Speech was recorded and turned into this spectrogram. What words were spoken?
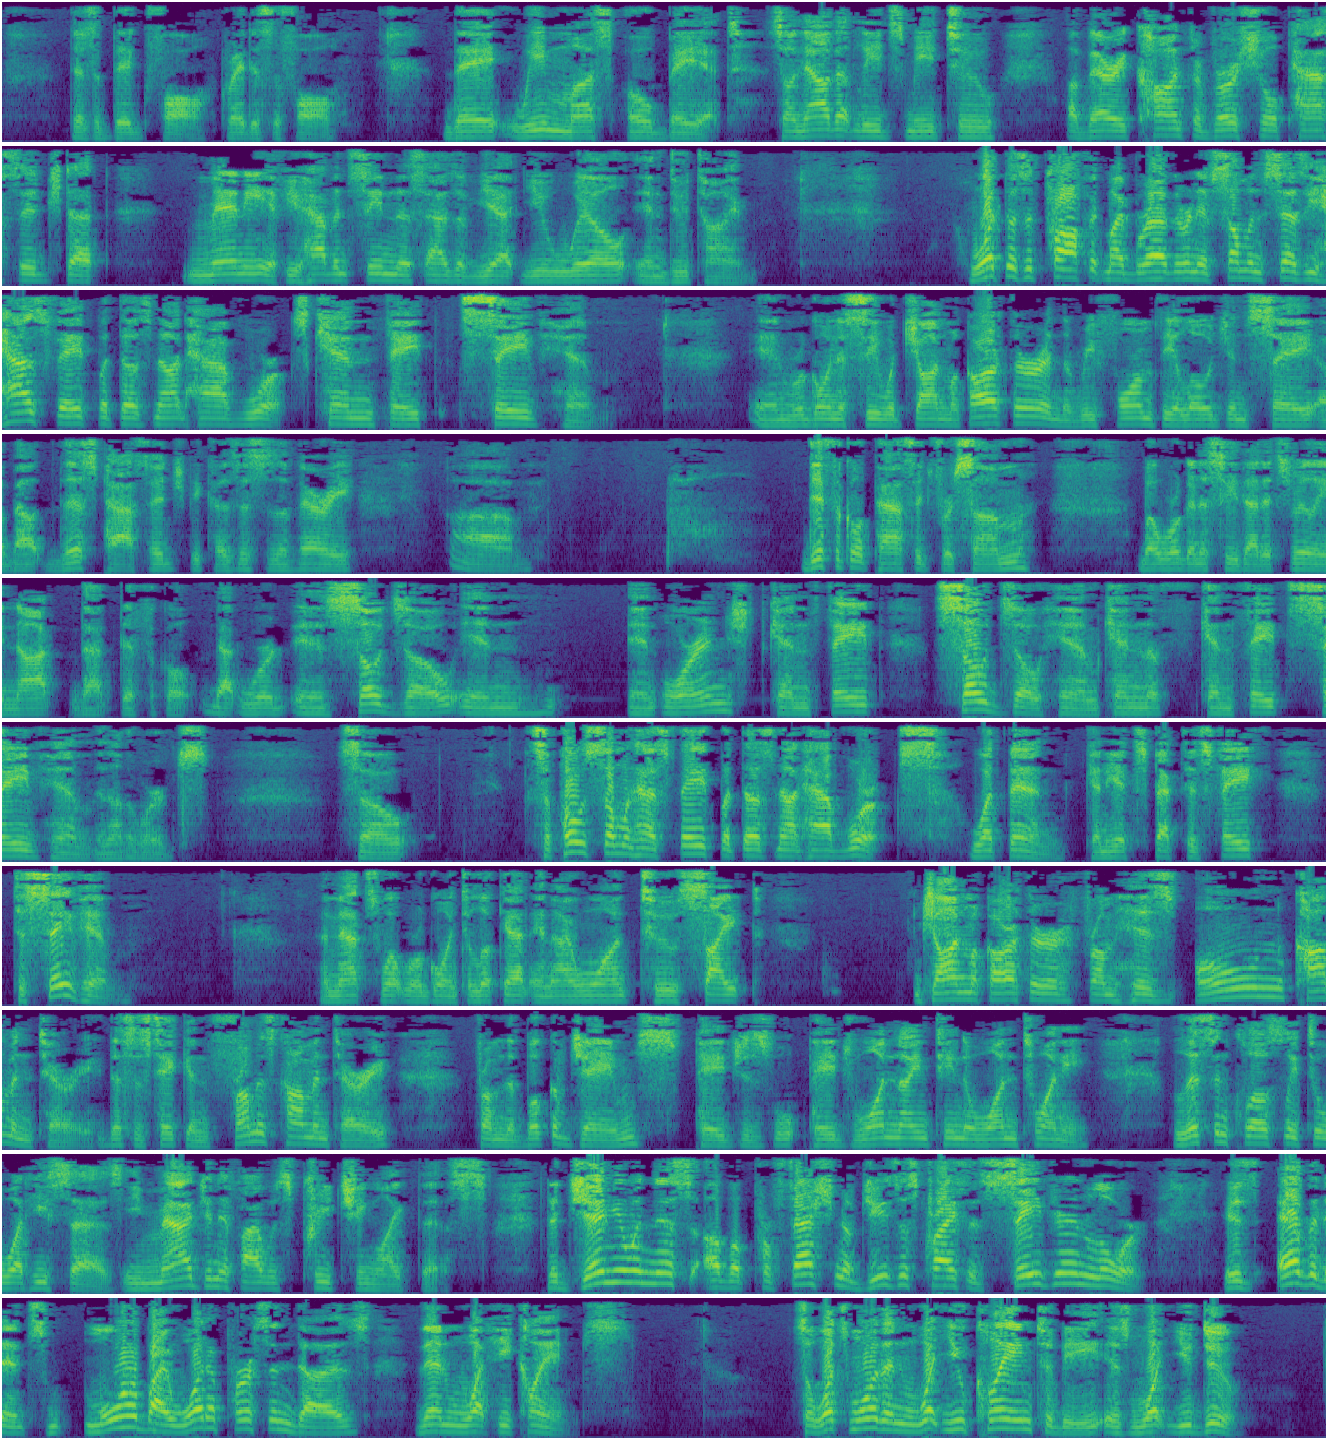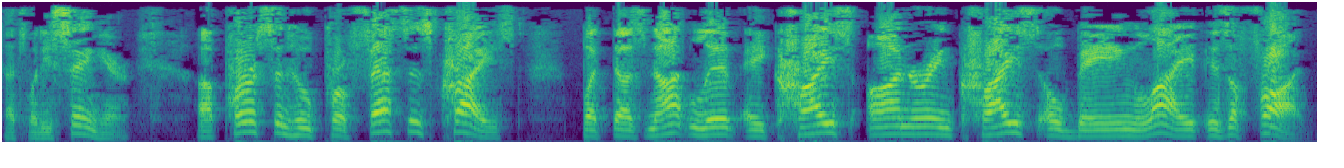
there's a big fall. Great is the fall. They, we must obey it. So now that leads me to a very controversial passage that many, if you haven't seen this as of yet, you will in due time. What does it profit, my brethren, if someone says he has faith but does not have works? Can faith save him? And we're going to see what John MacArthur and the Reformed theologians say about this passage because this is a very um, difficult passage for some, but we're going to see that it's really not that difficult. That word is sozo in in orange. Can faith sozo him? Can can faith save him? In other words, so suppose someone has faith but does not have works. What then? Can he expect his faith to save him? And that's what we're going to look at. And I want to cite John MacArthur from his own commentary. This is taken from his commentary from the book of James, pages, page 119 to 120. Listen closely to what he says. Imagine if I was preaching like this. The genuineness of a profession of Jesus Christ as Savior and Lord is evidenced more by what a person does than what he claims. So what's more than what you claim to be is what you do. That's what he's saying here. A person who professes Christ but does not live a Christ honoring, Christ obeying life is a fraud.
